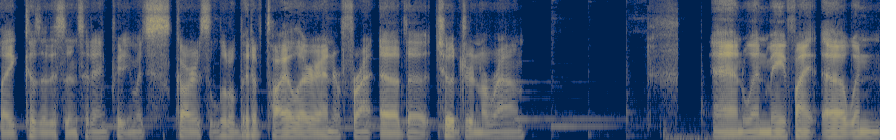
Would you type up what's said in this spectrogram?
like because of this incident pretty much scars a little bit of tyler and her friend uh, the children around. And when may find uh when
